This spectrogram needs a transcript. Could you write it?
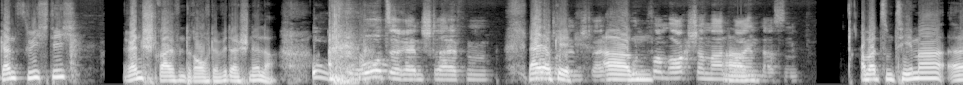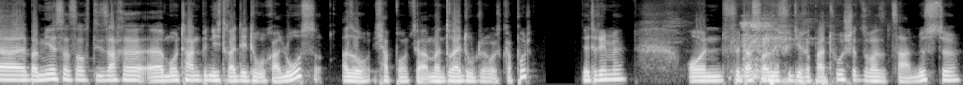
ganz wichtig, Rennstreifen drauf, dann wird er schneller. Oh, rote Rennstreifen. Nein, rote okay. Rennstreifen. ähm, Und vom Orkschaman ähm, weinen lassen. Aber zum Thema, äh, bei mir ist das auch die Sache, äh, momentan bin ich 3D-Drucker los. Also ich habe ja immer ein 3D-Drucker ist kaputt, der Dremel. Und für das, was ich für die Reparatur schätzungsweise zahlen müsste,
